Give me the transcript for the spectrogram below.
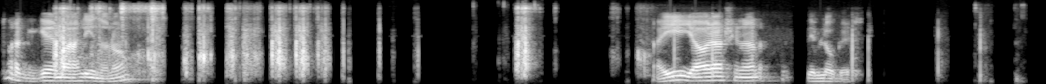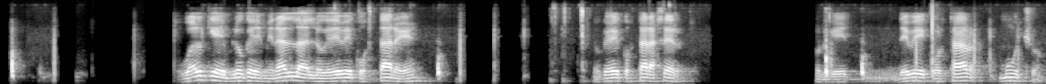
Para que quede más lindo, ¿no? Ahí y ahora llenar de bloques. Igual que bloque de esmeralda, lo que debe costar, ¿eh? Lo que debe costar hacer. Porque debe costar mucho.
